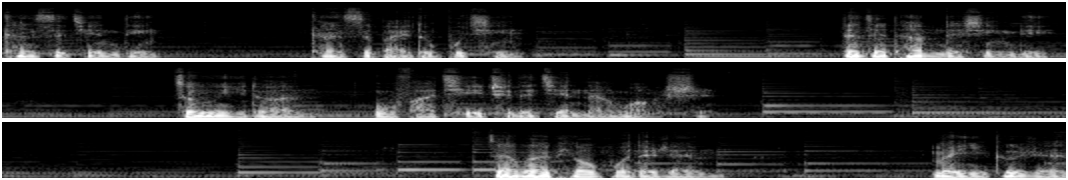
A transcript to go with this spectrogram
看似坚定，看似百毒不侵。但在他们的心里，总有一段无法启齿的艰难往事。在外漂泊的人，每一个人，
